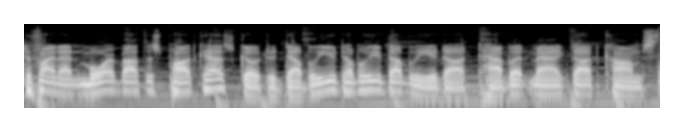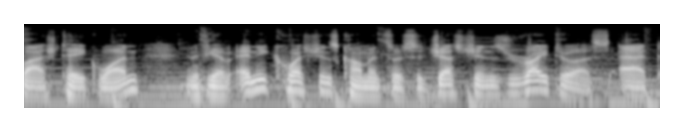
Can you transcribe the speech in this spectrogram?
To find out more about this podcast, go to www.tabletmag.com slash take one. And if you have any questions, comments, or suggestions, write to us at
